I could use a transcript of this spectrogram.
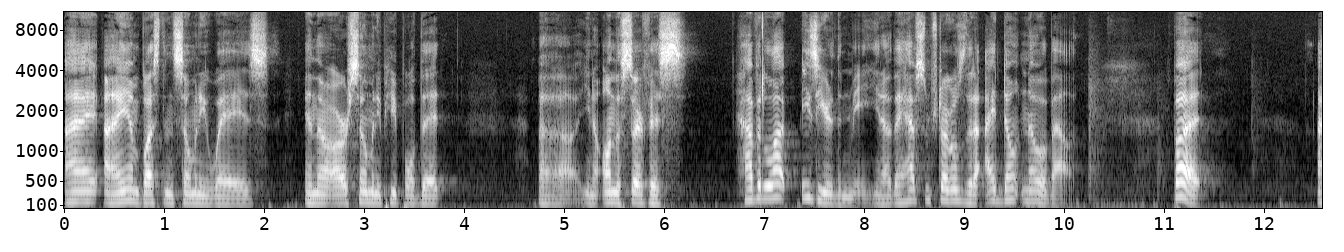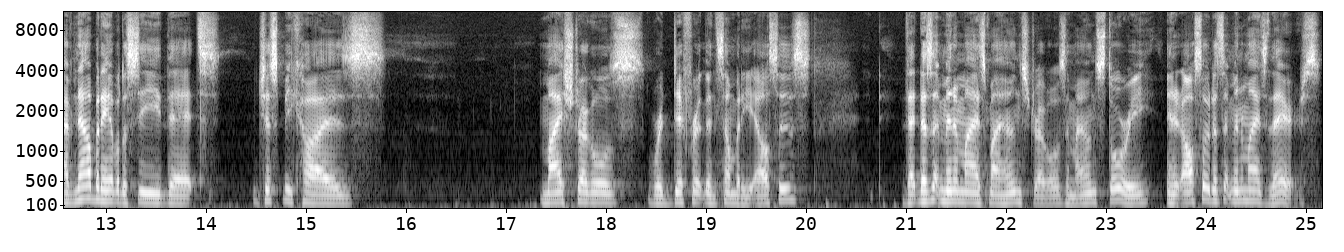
I I am blessed in so many ways, and there are so many people that uh, you know, on the surface, have it a lot easier than me. You know, they have some struggles that I don't know about. But I've now been able to see that just because my struggles were different than somebody else's, that doesn't minimize my own struggles and my own story, and it also doesn't minimize theirs.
